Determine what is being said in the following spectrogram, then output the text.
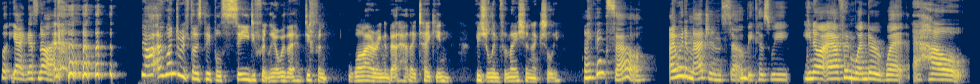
well, yeah, I guess not. yeah, I wonder if those people see differently or whether they have different wiring about how they take in visual information actually. I think so. I would imagine so mm. because we you know, I often wonder what, how,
